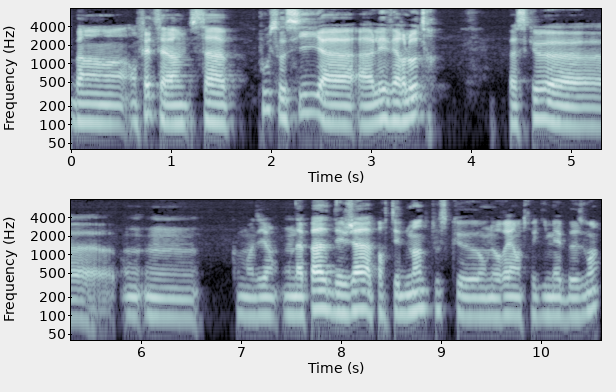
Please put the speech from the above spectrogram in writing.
en fait ça pousse aussi à, aller vers l'autre parce que on comment dire, on n'a pas déjà à portée de main tout ce qu'on aurait entre guillemets besoin.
